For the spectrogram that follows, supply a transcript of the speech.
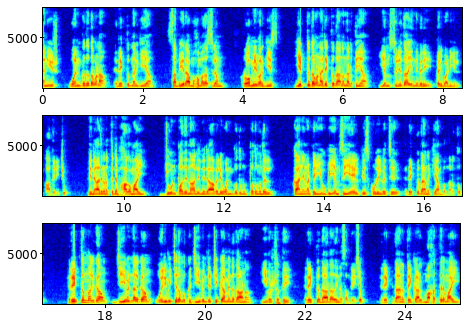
അനീഷ് ഒൻപത് തവണ രക്തം നൽകിയ സബീറ മുഹമ്മദ് അസ്ലം റോമി വർഗീസ് എട്ട് തവണ രക്തദാനം നടത്തിയ എം സുനിത എന്നിവരെ പരിപാടിയിൽ ആദരിച്ചു. ദിനാചരണത്തിന്റെ ഭാഗമായി ജൂൺ പതിനാലിന് രാവിലെ ഒൻപത് മുപ്പത് മുതൽ കാഞ്ഞങ്ങാട്ടെ U B M C A L P സ്കൂളിൽ വെച്ച് രക്തദാന ക്യാമ്പ് നടത്തും. രക്തം നൽകാം ജീവൻ നൽകാം ഒരുമിച്ച് നമുക്ക് ജീവൻ രക്ഷിക്കാം രക്ഷിക്കാമെന്നതാണ് ഈ വർഷത്തെ രക്തദാതാ ദിന സന്ദേശം. രക്തദാനത്തെക്കാൾ മഹത്തരമായി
